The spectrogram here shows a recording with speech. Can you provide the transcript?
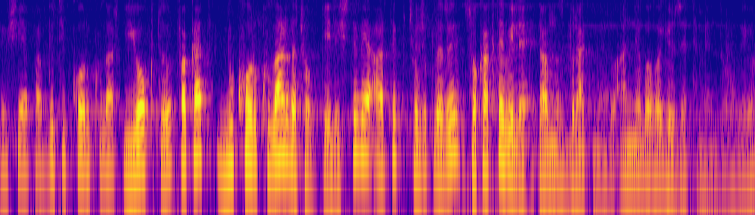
bir şey yapar. Bu tip korkular yoktu. Fakat bu korkular da çok gelişti ve artık çocukları sokakta bile yalnız bırakmıyor. Anne baba gözetiminde oluyor.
